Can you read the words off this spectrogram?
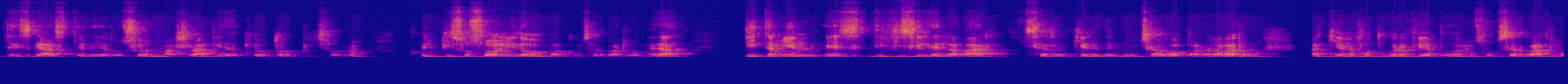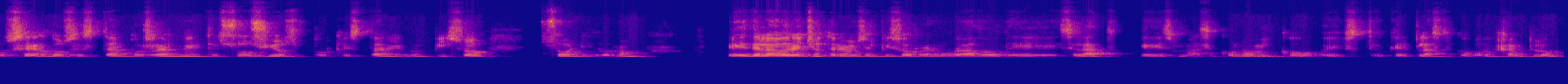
desgaste, de erosión más rápida que otro piso, ¿no? El piso sólido va a conservar la humedad y también es difícil de lavar y se requiere de mucha agua para lavarlo. Aquí en la fotografía podemos observar los cerdos están pues realmente sucios porque están en un piso sólido, ¿no? Eh, del lado derecho tenemos el piso ranurado de SLAT, es más económico este, que el plástico, por ejemplo.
